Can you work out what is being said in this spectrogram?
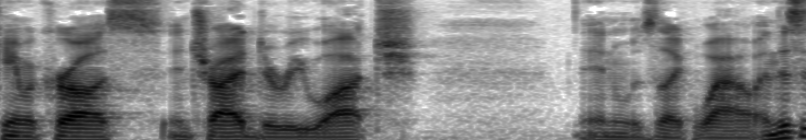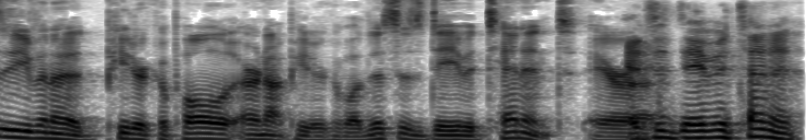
came across and tried to rewatch and was like, wow. And this is even a Peter Capaldi or not Peter Capaldi. This is David Tennant era It's a David Tennant.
